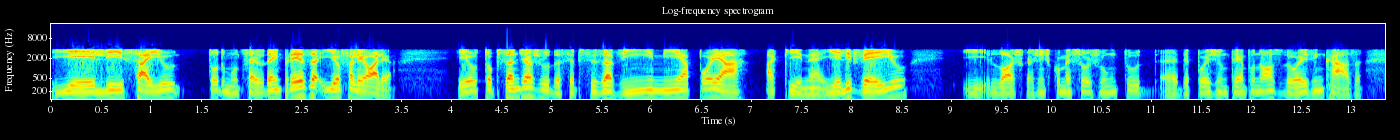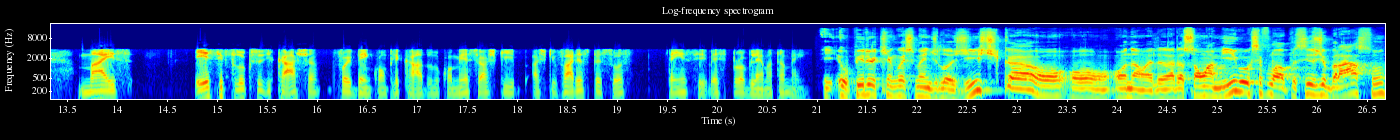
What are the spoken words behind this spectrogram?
e ele saiu, todo mundo saiu da empresa e eu falei, olha, eu estou precisando de ajuda, você precisa vir e me apoiar aqui, né? E ele veio e lógico a gente começou junto é, depois de um tempo nós dois em casa, mas esse fluxo de caixa foi bem complicado no começo. Eu acho que, acho que várias pessoas têm esse, esse problema também. E o Peter tinha conhecimento de logística ou, ou, ou não? Ele era só um amigo que você falou, oh, preciso de braço,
